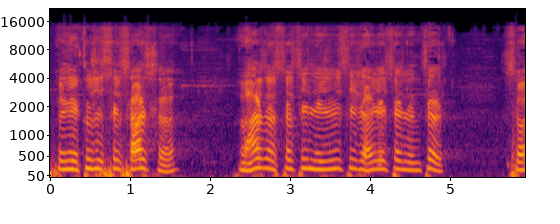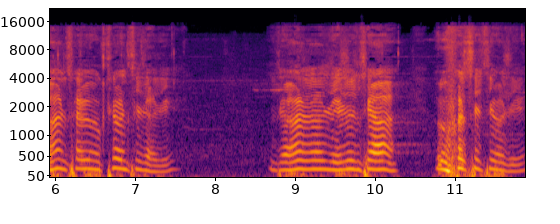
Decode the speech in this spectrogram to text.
पण एकोणीसशे साठला महाराष्ट्राची निर्मिती झाल्याच्यानंतर चव्हाण साहेब मुख्यमंत्री झाले. जवाहरलाल नेहरूंच्या उपस्थितीमध्ये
